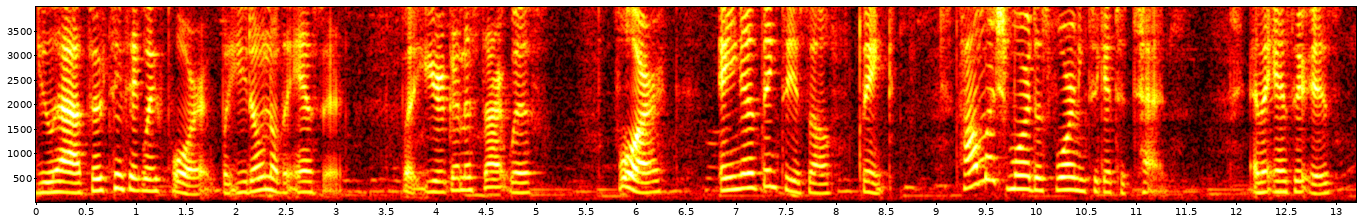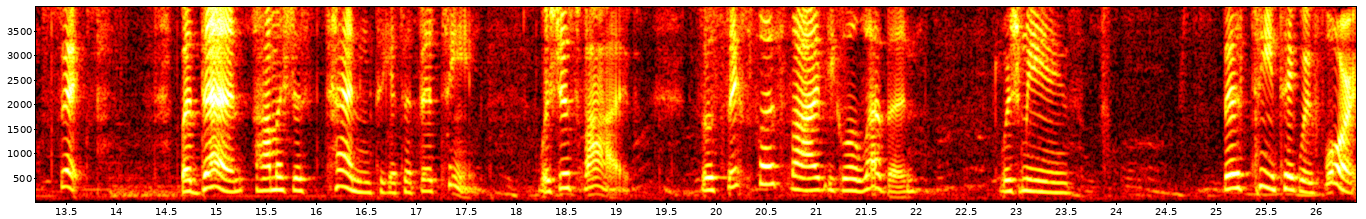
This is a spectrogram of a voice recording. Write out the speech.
you have 15 take away 4, but you don't know the answer. But you're going to start with 4, and you're going to think to yourself, think, how much more does 4 need to get to 10? And the answer is 6. But then, how much does 10 need to get to 15? Which is 5. So 6 plus 5 equal 11 which means 15 take away 4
